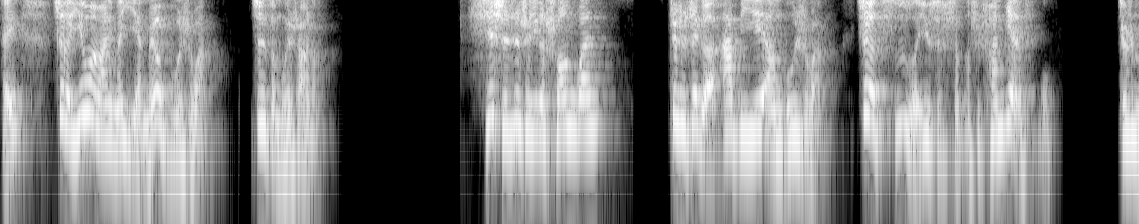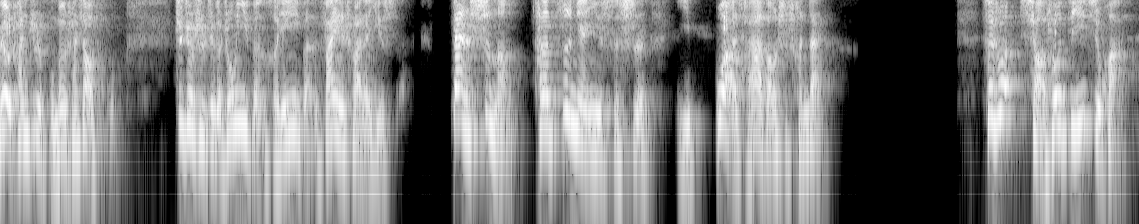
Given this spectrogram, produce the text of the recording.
哎，这个英文版里面也没有不是吧？这是怎么回事呢？其实这是一个双关，就是这个 habillé en bourgeois 这个词组的意思是什么？是穿便服，就是没有穿制服，没有穿校服。这就是这个中译本和英译本翻译出来的意思。但是呢，它的字面意思是以布尔乔亚方式穿戴。所以说，小说第一句话，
